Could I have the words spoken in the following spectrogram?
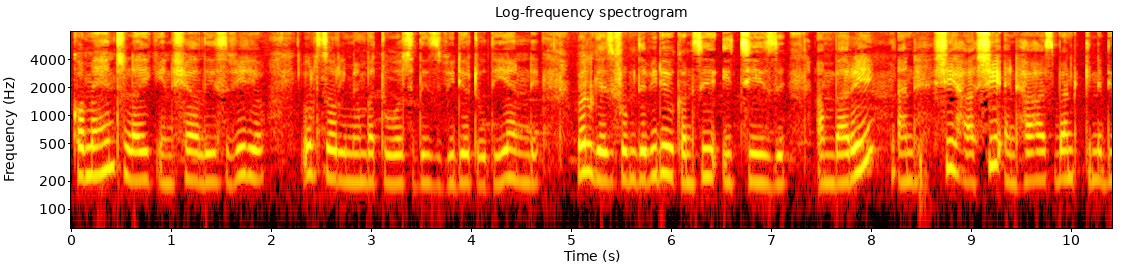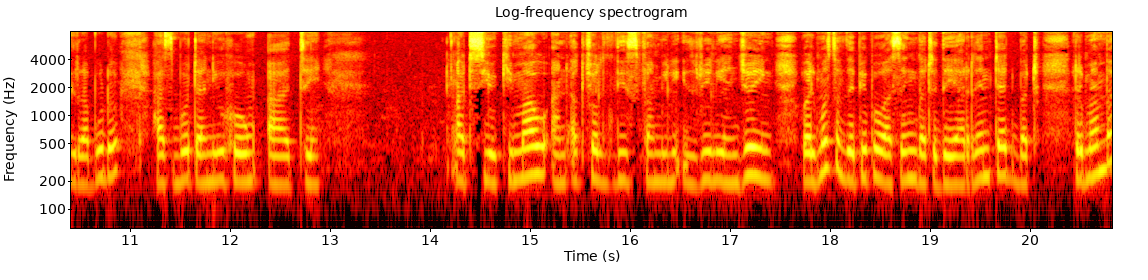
Comment like and share this video. Also remember to watch this video to the end. Well guys from the video you can see it is ambari and she has she and her husband kennedy rabudo has bought a new home at uh, at Syokimau, and actually this family is really enjoying. Well most of the people are saying that they are rented but remember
